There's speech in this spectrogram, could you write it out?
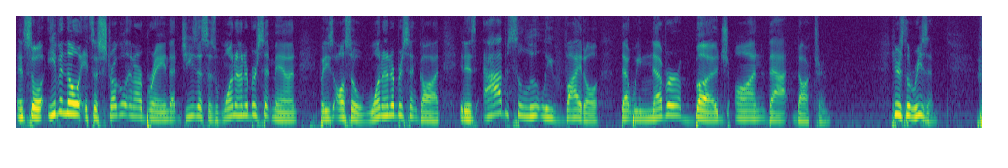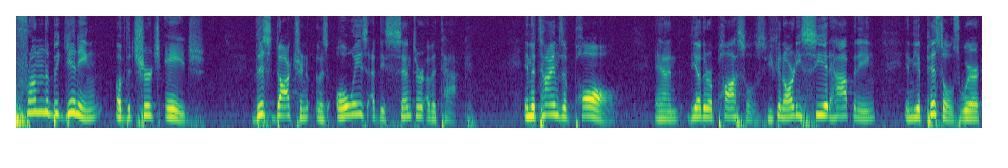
And so, even though it's a struggle in our brain that Jesus is 100% man but he's also 100% God, it is absolutely vital that we never budge on that doctrine. Here's the reason from the beginning of the church age, this doctrine was always at the center of attack. In the times of Paul and the other apostles, you can already see it happening in the epistles where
